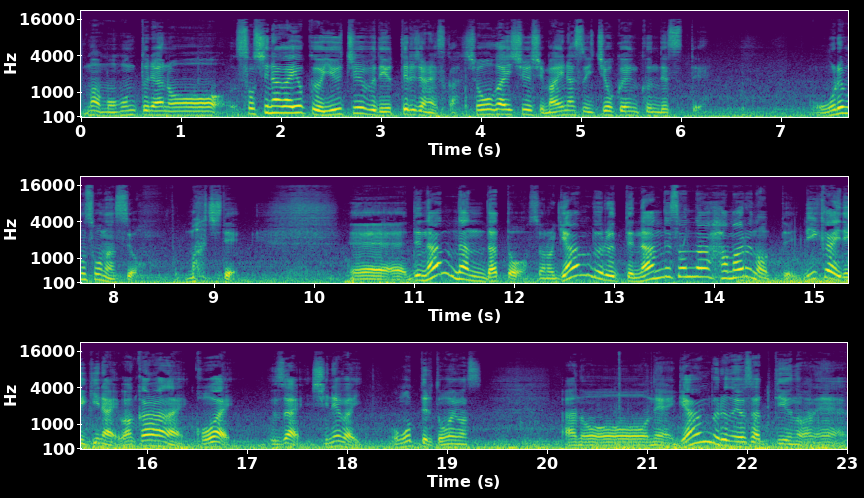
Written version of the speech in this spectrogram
まあもう本当にあのー、粗品がよく YouTube で言ってるじゃないですか。障害収支マイナス1億円くんですって。俺もそうなんですよ。マジで。えー、で、何なんだと、そのギャンブルってなんでそんなハマるのって理解できない、わからない、怖い、うざい、死ねばいい、思ってると思います。あのー、ね、ギャンブルの良さっていうのはね、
